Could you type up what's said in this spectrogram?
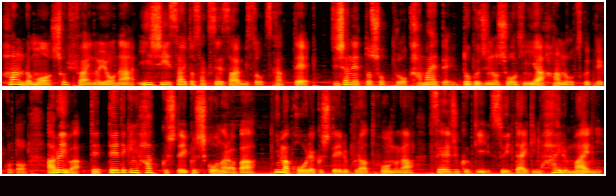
販路も Shopify のような EC サイト作成サービスを使って自社ネットショップを構えて独自の商品や販路を作っていくことあるいは徹底的にハックしていく思考ならば今攻略しているプラットフォームが成熟期衰退期に入る前に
